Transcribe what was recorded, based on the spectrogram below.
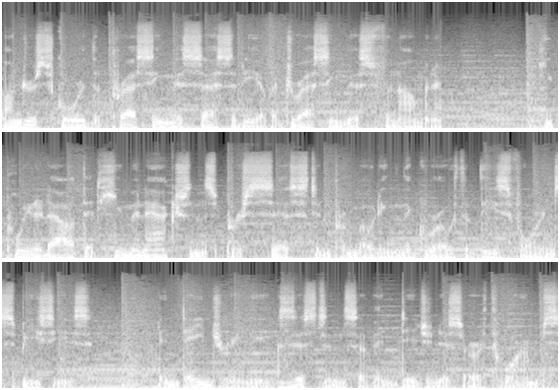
underscored the pressing necessity of addressing this phenomenon. He pointed out that human actions persist in promoting the growth of these foreign species, endangering the existence of indigenous earthworms.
